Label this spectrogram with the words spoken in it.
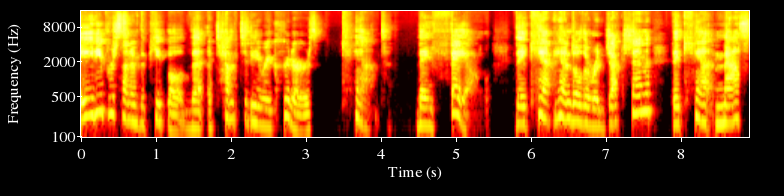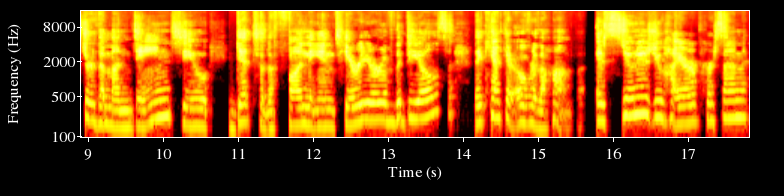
80% of the people that attempt to be recruiters can't. They fail. They can't handle the rejection. They can't master the mundane to get to the fun interior of the deals. They can't get over the hump. As soon as you hire a person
